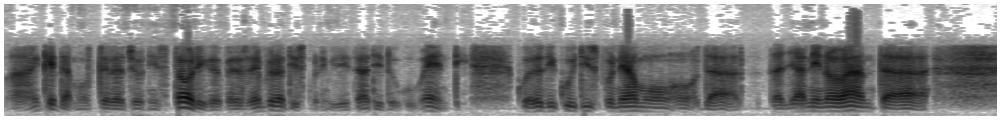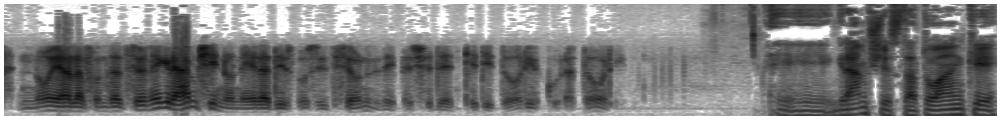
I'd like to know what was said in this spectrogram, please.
ma anche da molte ragioni storiche, per esempio la disponibilità di documenti, quello di cui disponiamo da, dagli anni 90 noi alla Fondazione Gramsci non era a disposizione dei precedenti editori e curatori. E Gramsci è stato anche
